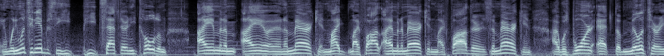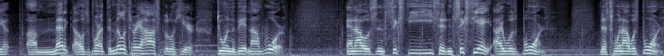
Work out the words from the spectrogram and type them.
And when he went to the embassy, he, he sat there and he told him, I am an I am an American. My my father I am an American. My father is American. I was born at the military um, medic. I was born at the military hospital here during the Vietnam War, and I was in sixty. He said in '68 I was born. That's when I was born,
